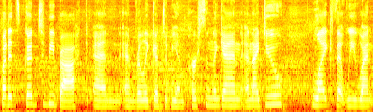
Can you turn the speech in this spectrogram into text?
but it's good to be back and and really good to be in person again. And I do like that we went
